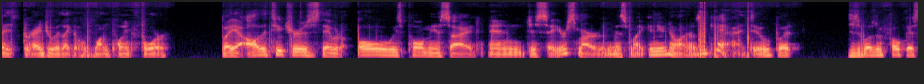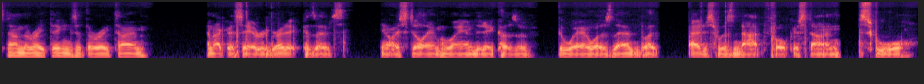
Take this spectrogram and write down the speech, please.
I graduated like a 1.4. But yeah, all the teachers, they would always pull me aside and just say, You're smarter than this, Mike, and you know it. I was like, Yeah, I do, but just wasn't focused on the right things at the right time. I'm not going to say I regret it because I was you know, I still am who I am today because of the way I was then, but I just was not focused on school.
